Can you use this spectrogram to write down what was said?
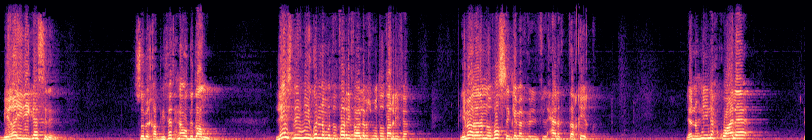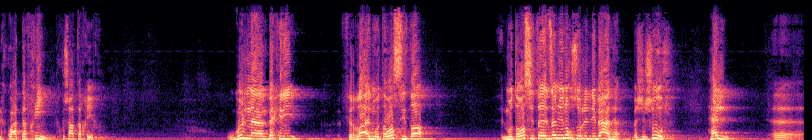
بغير كسر. سبقت بفتح أو بضم. ليش هنا قلنا متطرفة ولا مش متطرفة؟ لماذا لم نفصل كما في حالة الترقيق؟ لأنه هنا نحكوا على نحكوا على التفخيم نحكوش على الترقيق. وقلنا بكري في الراء المتوسطة المتوسطة يلزمني نخزر اللي بعدها باش نشوف هل آه،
